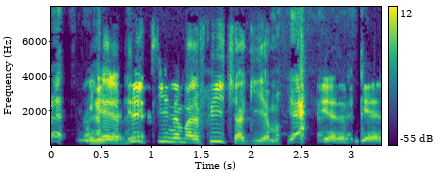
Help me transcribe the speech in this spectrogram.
yeah, the big team about the feature game. Yeah, yeah, the, yeah,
